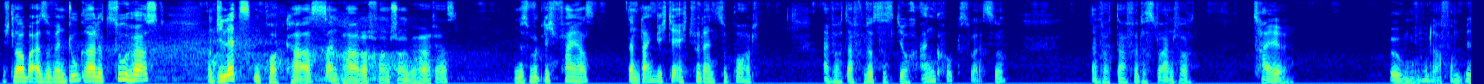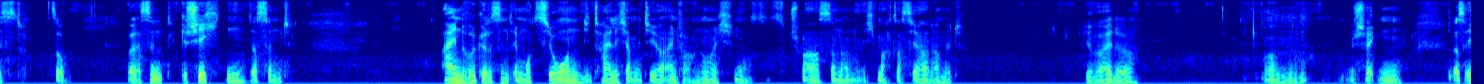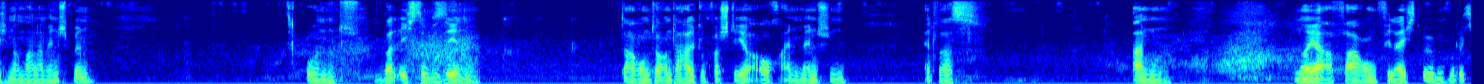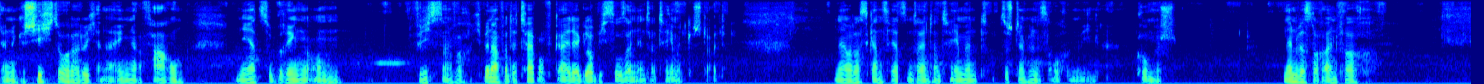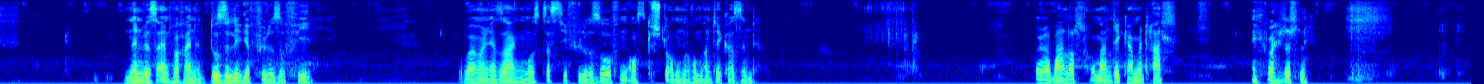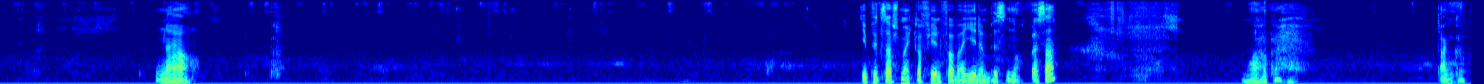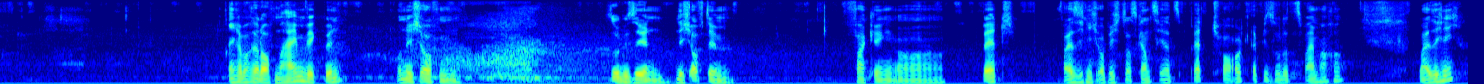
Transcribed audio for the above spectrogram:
Ich glaube also, wenn du gerade zuhörst und die letzten Podcasts, ein paar davon schon gehört hast, und es wirklich feierst, dann danke ich dir echt für deinen Support. Einfach dafür, dass du es dir auch anguckst, weißt du? Einfach dafür, dass du einfach Teil irgendwo davon bist. So. Weil das sind Geschichten, das sind Eindrücke, das sind Emotionen, die teile ich ja mit dir einfach nur nicht nur aus Spaß, sondern ich mache das ja damit wir beide ähm, checken, dass ich ein normaler Mensch bin. Und weil ich so gesehen darunter Unterhaltung verstehe, auch einen Menschen etwas an neuer Erfahrung vielleicht irgendwo durch eine Geschichte oder durch eine eigene Erfahrung näher zu bringen, um, finde ich das einfach, ich bin einfach der Type of Guy, der, glaube ich, so sein Entertainment gestaltet. Ja, aber das Ganze jetzt unter Entertainment abzustempeln, ist auch irgendwie komisch. Nennen wir es doch einfach, nennen wir es einfach eine dusselige Philosophie. Wobei man ja sagen muss, dass die Philosophen ausgestorbene Romantiker sind. Oder waren das Romantiker mit Hass? Ich weiß es nicht. Naja. Die Pizza schmeckt auf jeden Fall bei jedem Bissen noch besser. Okay. Danke. Ich aber gerade auf dem Heimweg bin und nicht auf dem, so gesehen, nicht auf dem fucking äh, Bett. Weiß ich nicht, ob ich das Ganze jetzt Bed Talk Episode 2 mache. Weiß ich nicht.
